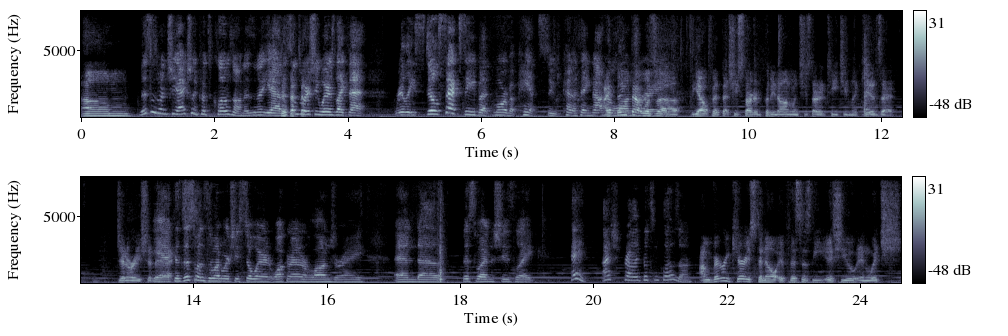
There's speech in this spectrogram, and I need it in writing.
um, this is when she actually puts clothes on, isn't it? Yeah, this one's where she wears like that really still sexy, but more of a pantsuit kind of thing. Not her I think lingerie. that was uh, the outfit that she started putting on when she started teaching the kids at Generation yeah, because this one's the one where she's still wearing walking around in her lingerie, and uh, this one she's like, "Hey, I should probably put some clothes on." I'm very curious to know if this is the issue in which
